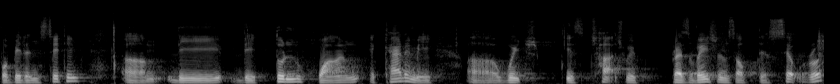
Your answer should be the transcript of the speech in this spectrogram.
Forbidden City, um, the, the Dunhuang Academy, uh, which is charged with preservations of the Silk Road,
